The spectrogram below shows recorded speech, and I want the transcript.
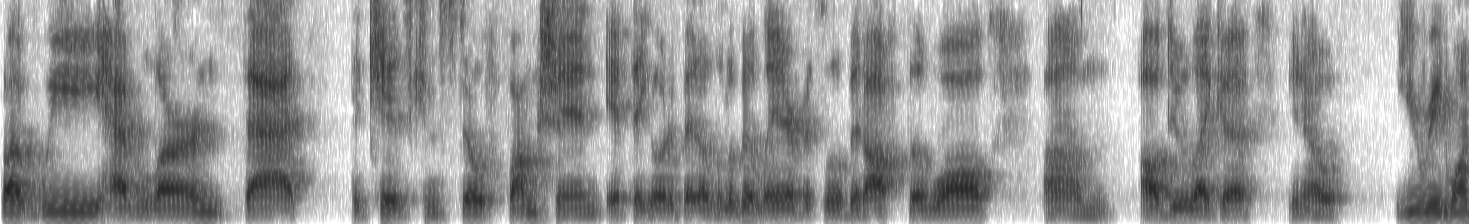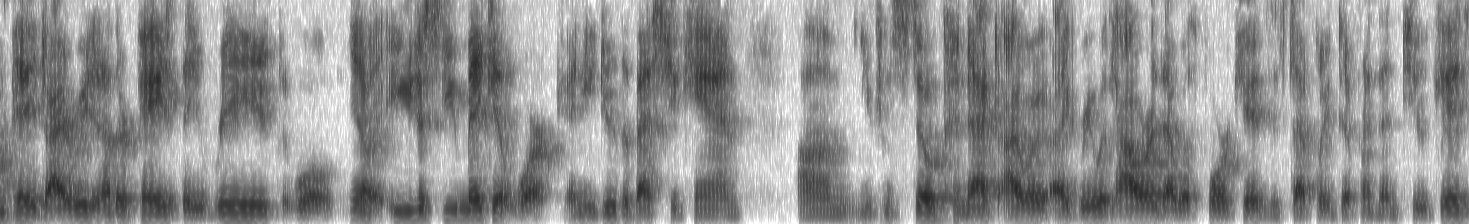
but we have learned that the kids can still function if they go to bed a little bit later. If it's a little bit off the wall, um, I'll do like a you know you read one page, I read another page, they read. Well, you know, you just you make it work and you do the best you can. Um, you can still connect. I, w- I agree with Howard that with four kids, it's definitely different than two kids.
